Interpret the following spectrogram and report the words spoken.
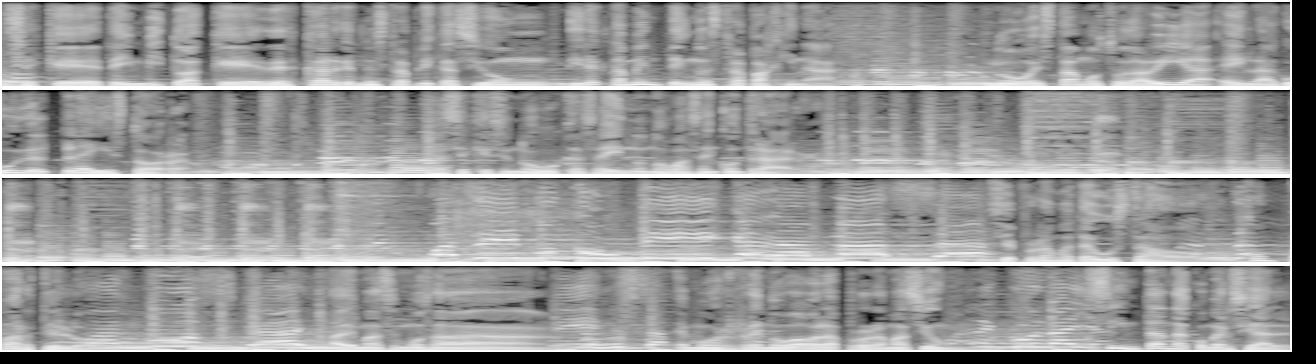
Así que te invito a que descargues nuestra aplicación directamente en nuestra página. No estamos todavía en la Google Play Store. Así que si nos buscas ahí no nos vas a encontrar. Si el programa te ha gustado, compártelo. Además hemos, ah, hemos renovado la programación sin tanda comercial.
